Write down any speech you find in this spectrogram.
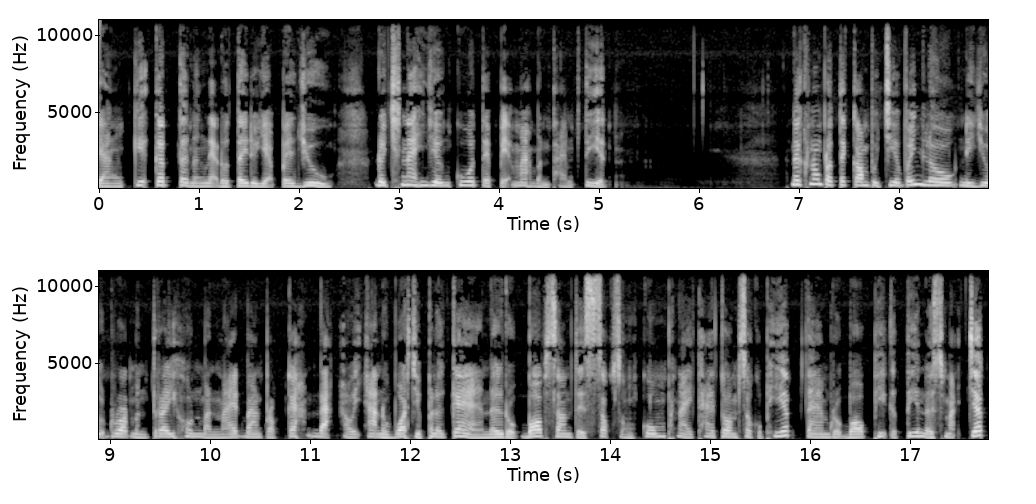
យ៉ាងគៀកគិតទៅនឹងអ្នកដទៃរយៈពេលយូរដូច្នេះយើងគួរតែពាក់ម៉ាស់បន្ថែមទៀត។ នៅក្នុងប្រទេសកម្ពុជាវិញលោកនាយករដ្ឋមន្ត្រីហ៊ុនម៉ាណែតបានប្រកាសដាក់ឲ្យអនុវត្តជាផ្លូវការនៅរបបសន្តិសុខសង្គមផ្នែកថែទាំសុខភាពតាមរបបភិកទានដោយស្ម័គ្រចិត្ត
